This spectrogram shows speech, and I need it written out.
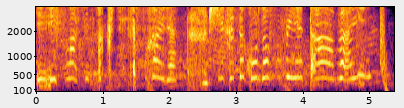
e, e flácida a Cristina Ferreira. Chega da gordofobia, está bem?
